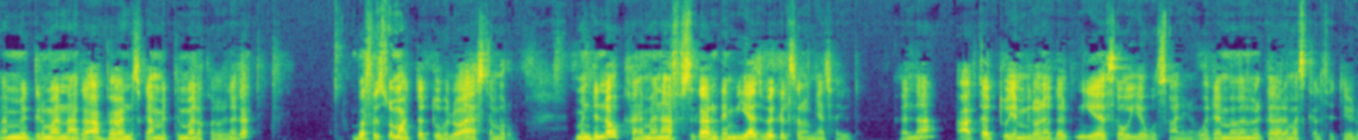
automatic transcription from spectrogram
መምህር ግርማና አባ ዮሐንስ ጋር የምትመለከቱት ነገር በፍጹም አጠጡ ብለው አያስተምሩም። ምንድነው ከመናፍስ ጋር እንደሚያዝ በግልጽ ነው የሚያሳዩት እና አጠጡ የሚለው ነገር ግን የሰውየው ውሳኔ ነው። ወደ መምህር ገብረ መስቀል ስትሄዱ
